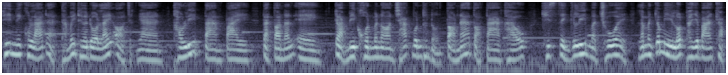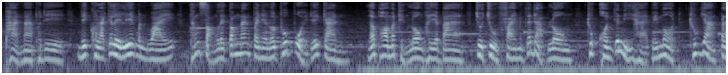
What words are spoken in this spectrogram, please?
ที่นิโคลัสอะทำให้เธอโดนไล่ออกจากงาน เขารีบตามไป แต่ตอนนั้นเองกลับมีคนมานอนชักบนถนนต่อหน้าต่อตาเขาคริสตินก็รีบมาช่วย แล้วมันก็มีรถพยาบาลขับผ่านมาพอดี นิโคลัสก็เลยเรียกมันไว้ ทั้งสองเลยต้องนั่งไปในรถผู้ป่วยด้วยกัน แล้วพอมาถึงโรงพยาบาล จู่ๆไฟมันก็ดับลง ทุกคนก็หนีหายไปหมด ทุกอย่างแปล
